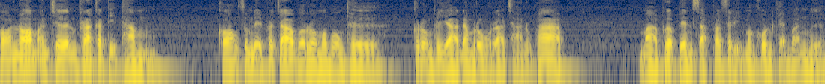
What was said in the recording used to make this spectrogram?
ขอน้อมอัญเชิญพระคติธรรม ของสมเด็จพระเจ้าบรมวงศ์เธอ กรมพยาดำรงราชานุภาพ มาเพื่อเป็นสัพพสิริมงคลแก่บ้านเมือง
